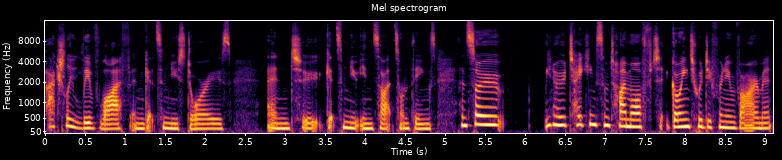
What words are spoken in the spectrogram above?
actually live life and get some new stories and to get some new insights on things. And so, you know, taking some time off, to, going to a different environment,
